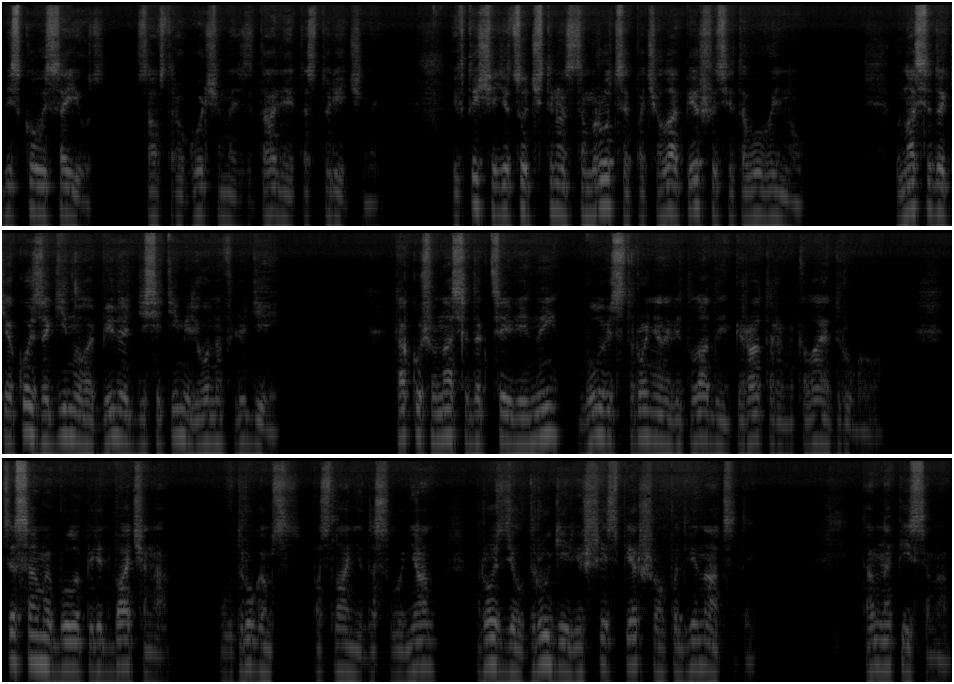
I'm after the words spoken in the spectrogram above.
військовий союз з Австро-Угорщиною, з Італією та з Туреччиною. І в 1914 році почала Першу світову війну, внаслідок якої загинуло біля 10 мільйонів людей. Також внаслідок цієї війни було відсторонено від влади імператора Миколая II. Це саме було передбачено у другому посланні до Солунян, розділ 2, вірші з 1 по 12. Там написано:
